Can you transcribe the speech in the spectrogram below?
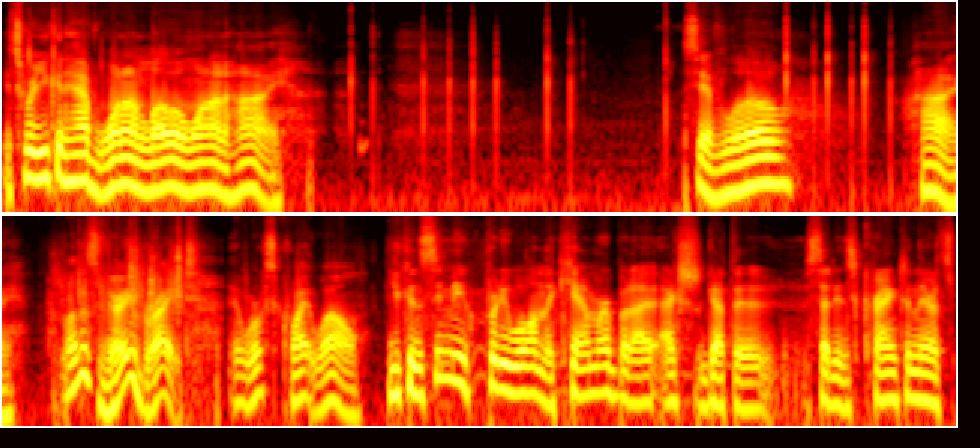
It's where you can have one on low and one on high. See, I have low, high. Well, that's very bright. It works quite well. You can see me pretty well on the camera, but I actually got the settings cranked in there. It's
